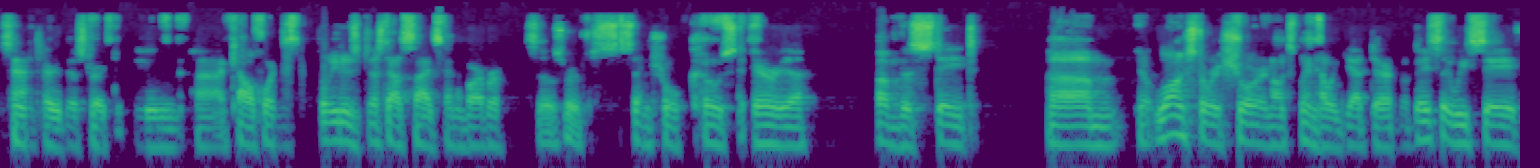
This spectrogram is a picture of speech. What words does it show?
Sanitary District in uh, California. Goleta is just outside Santa Barbara, so sort of central coast area of the state. Um, you know, long story short, and I'll explain how we get there. But basically, we save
